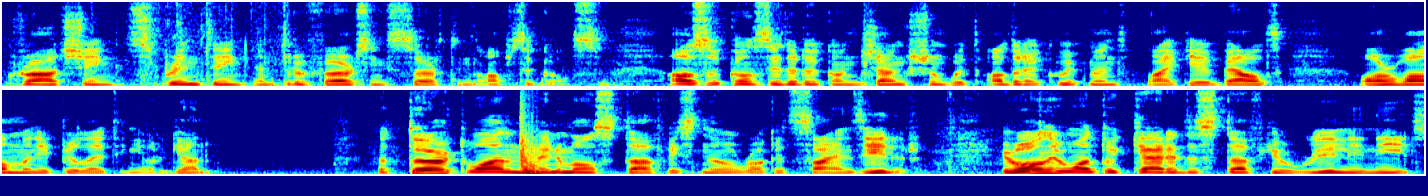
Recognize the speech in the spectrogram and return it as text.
crouching, sprinting and traversing certain obstacles. Also consider the conjunction with other equipment like a belt or while manipulating your gun. The third one, minimal stuff, is no rocket science either. You only want to carry the stuff you really need.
